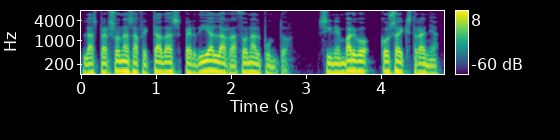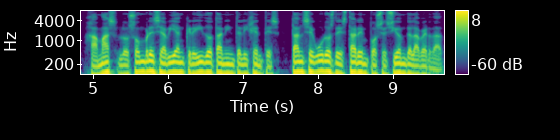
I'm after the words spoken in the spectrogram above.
Las personas afectadas perdían la razón al punto. Sin embargo, cosa extraña, jamás los hombres se habían creído tan inteligentes, tan seguros de estar en posesión de la verdad.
